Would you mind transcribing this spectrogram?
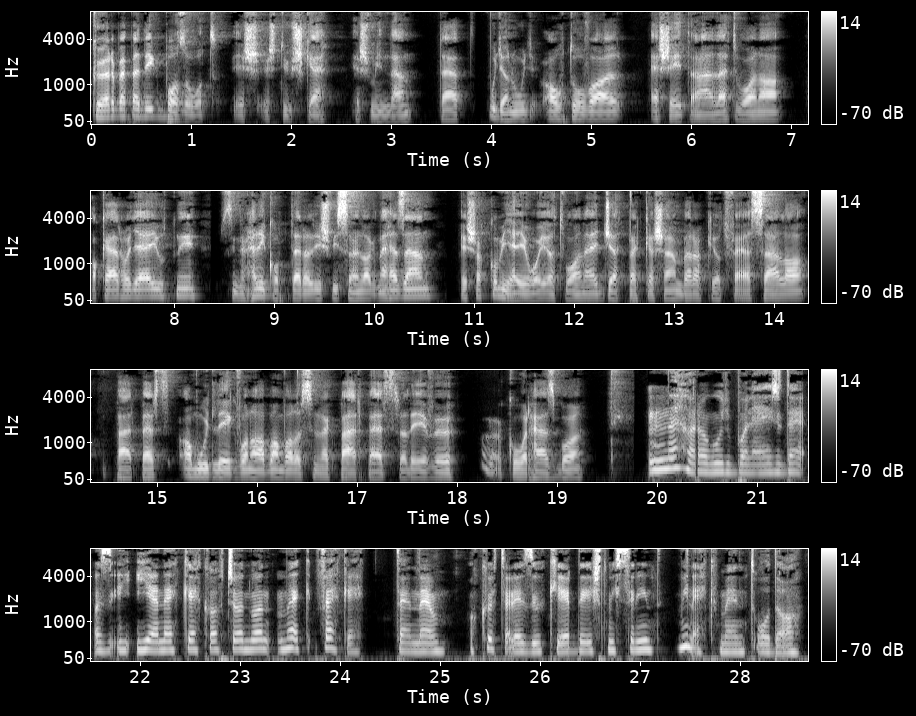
körbe pedig bozót, és, és tüske, és minden. Tehát ugyanúgy autóval esélytelen lett volna akárhogy eljutni, szinte helikopterrel is viszonylag nehezen, és akkor milyen jól jött volna egy jetpackes ember, aki ott felszáll a pár perc, amúgy légvonalban valószínűleg pár percre lévő kórházból. Ne haragudj Balázs, de az ilyenekkel kapcsolatban meg fel kell tennem a kötelező kérdést, mi szerint minek ment oda?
